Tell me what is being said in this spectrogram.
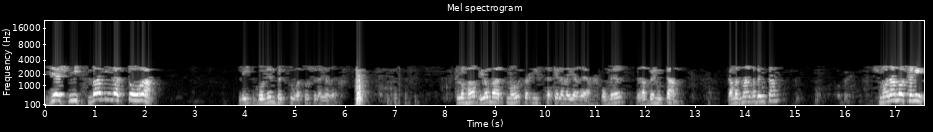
יש מצווה מן התורה להתבונן בצורתו של הירח. כלומר, ביום העצמאות צריך להסתכל על הירח, אומר רבנו תם. כמה זמן רבנו תם? 800 שנים.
